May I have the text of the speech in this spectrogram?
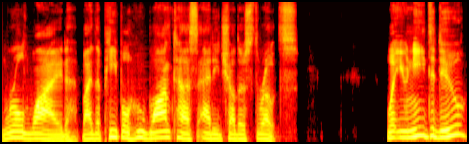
worldwide by the people who want us at each other's throats. What you need to do,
